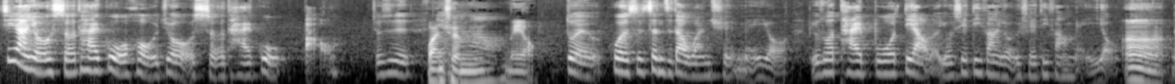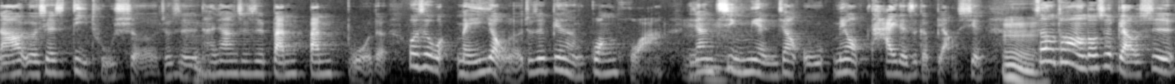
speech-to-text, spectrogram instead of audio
既然有舌苔过厚，就舌苔过薄，就是完全没有。对，或者是甚至到完全没有，比如说胎剥掉了，有些地方有，有些地方没有，嗯，然后有些是地图蛇，就是很像就是斑斑驳的，或者是我没有了，就是变得很光滑，你像镜面你这样无没有胎的这个表现，嗯，这种通常都是表示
